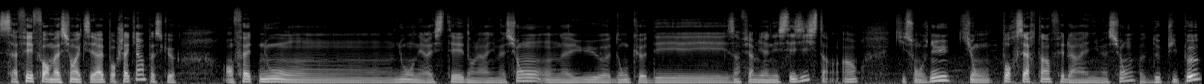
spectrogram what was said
Ça fait formation accélérée pour chacun parce que en fait nous on, nous on est resté dans la réanimation, on a eu euh, donc euh, des infirmiers anesthésistes hein, qui sont venus, qui ont pour certains fait de la réanimation euh, depuis peu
